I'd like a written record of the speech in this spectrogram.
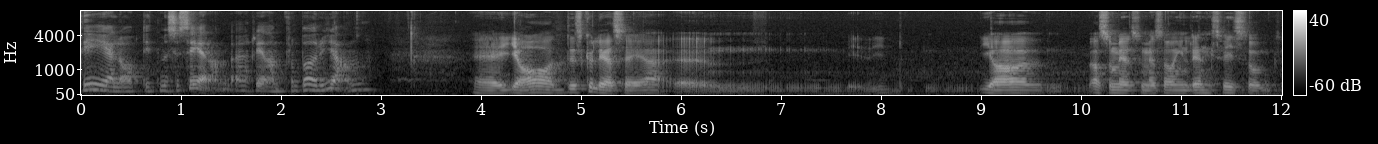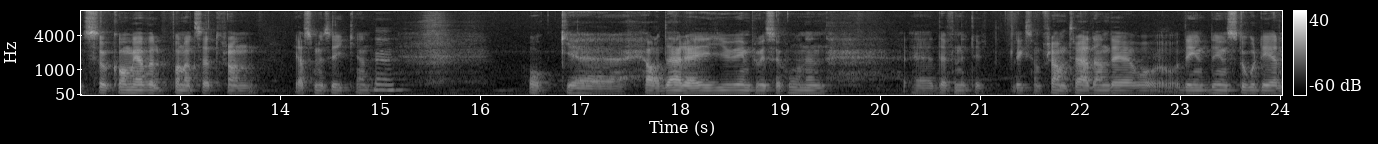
del av ditt musicerande redan från början? Eh, ja, det skulle jag säga. Eh, jag, alltså som, jag, som jag sa inledningsvis så, så kom jag väl på något sätt från jazzmusiken. Mm. Och eh, ja, där är ju improvisationen definitivt liksom framträdande och, och det, är, det är en stor del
